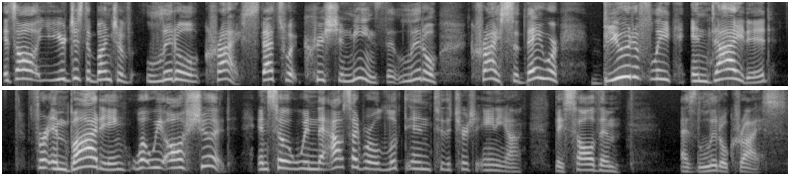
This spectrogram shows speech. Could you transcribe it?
it's all, you're just a bunch of little Christ. That's what Christian means, that little Christ. So they were beautifully indicted for embodying what we all should. And so when the outside world looked into the church at Antioch, they saw them as little Christ,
